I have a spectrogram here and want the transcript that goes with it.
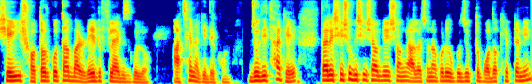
সেই সতর্কতা বা রেড ফ্ল্যাগসগুলো আছে নাকি দেখুন। যদি থাকে, তাহলে শিশু বিশেষজ্ঞের সঙ্গে আলোচনা করে উপযুক্ত পদক্ষেপটা নিন,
